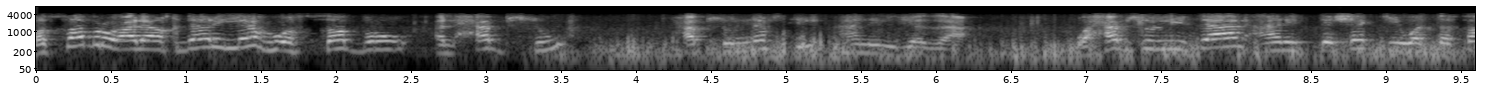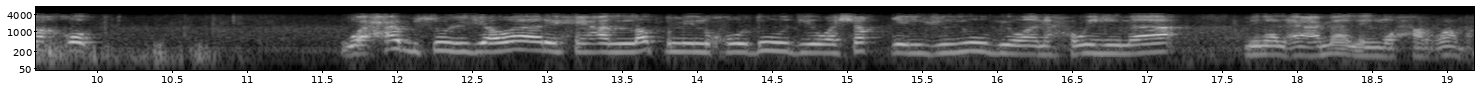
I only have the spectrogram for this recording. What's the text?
فالصبر على أقدار الله هو الصبر الحبس حبس النفس عن الجزع وحبس اللسان عن التشكي والتسخط وحبس الجوارح عن لطم الخدود وشق الجيوب ونحوهما من الأعمال المحرمة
